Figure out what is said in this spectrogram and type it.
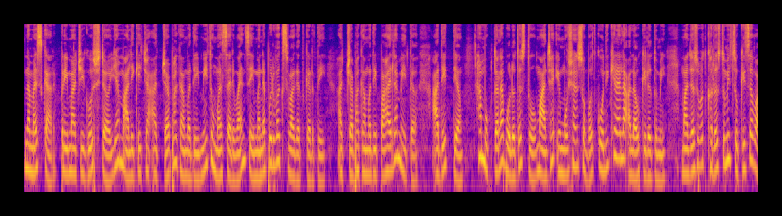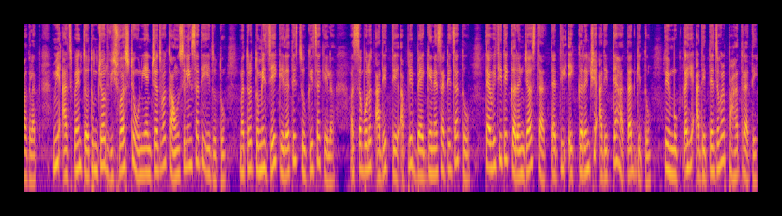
नमस्कार. प्रेमाची गोष्ट या मालिकेच्या आजच्या भागामध्ये मी तुम्हा सर्वांचे मनपूर्वक स्वागत करते. आजच्या भागामध्ये पाहायला मिळतं आदित्य हा मुक्ताला बोलत असतो माझ्या इमोशनसोबत कोणी खेळायला अलाव केलं तुम्ही? माझ्यासोबत खरंच तुम्ही चुकीचं वागलात. मी आजपर्यंत तुमच्यावर विश्वास ठेवून यांच्याजवळ काउन्सिलिंगसाठी येत होतो. मात्र तुम्ही जे केलं ते चुकीचं केलं. असं बोलत आदित्य आपली बॅग घेण्यासाठी जातो. त्यावेळी तिथे करंज्या असतात. त्यातील एक करंजी आदित्य हातात घेतो. ते मुक्ताही आदित्यजवळ पाहत राहते.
